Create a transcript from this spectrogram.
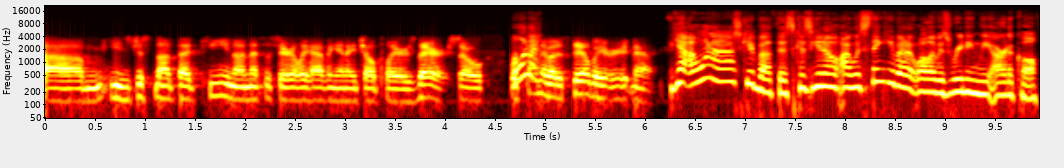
um, he's just not that keen on necessarily having NHL players there. So we're wanna, of at a stalemate right now. Yeah, I want to ask you about this because you know I was thinking about it while I was reading the article.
